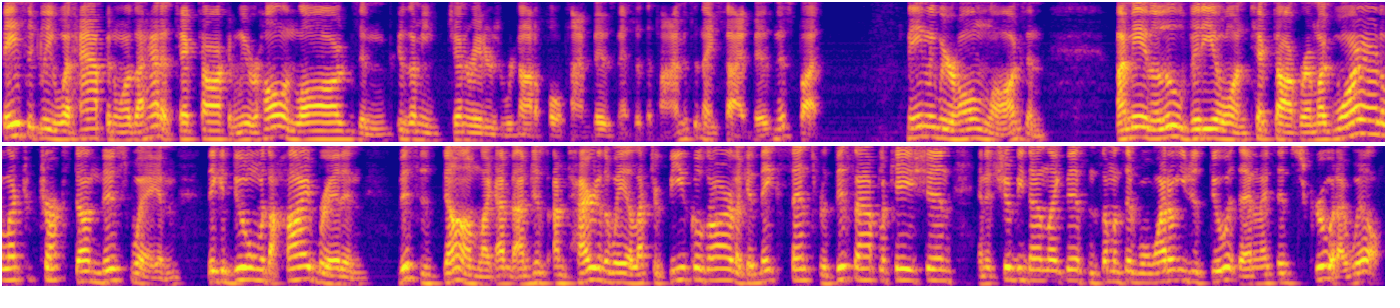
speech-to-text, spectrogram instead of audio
basically, what happened was I had a TikTok and we were hauling logs, and because I mean, generators were not a full time business at the time, it's a nice side business, but mainly we were hauling logs and I made a little video on TikTok where I'm like, why aren't electric trucks done this way? And they could do them with a hybrid and this is dumb. Like I'm, I'm just I'm tired of the way electric vehicles are. Like it makes sense for this application and it should be done like this. And someone said, Well, why don't you just do it then? And I said, Screw it, I will.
